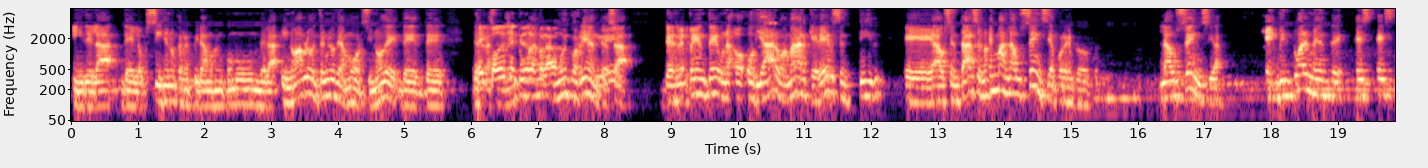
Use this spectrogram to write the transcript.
y de la, del oxígeno que respiramos en común, de la, y no hablo en términos de amor, sino de, de, de, todo el sentido de la palabra. muy corriente, o sea, de repente una, odiar o amar, querer sentir, eh, ausentarse, no, es más, la ausencia, por ejemplo, la ausencia eventualmente es, es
